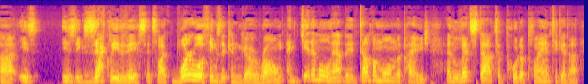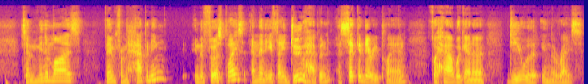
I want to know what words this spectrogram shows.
uh, is is exactly this. It's like, what are all the things that can go wrong? And get them all out there, dump them all on the page, and let's start to put a plan together to minimize them from happening in the first place. And then if they do happen, a secondary plan for how we're going to deal with it in the race.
